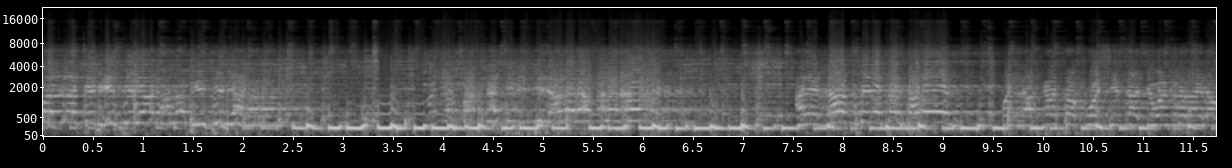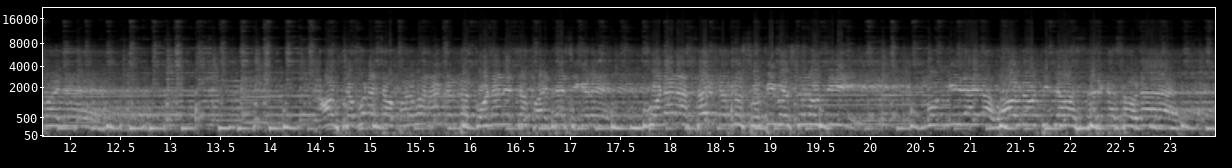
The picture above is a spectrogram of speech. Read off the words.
मरणाची भीती झाला भीती आढाला मरणाची भीती झाला आम्हाला अरे लाख मिळे तर चालेल पण लाखाचा पोशिंदा जिवंत राहायला पाहिजे. आमच्या कोणाच्या शकुनाच्या परवाना करता कोणाच्या पायथ्याशी गेले कोणाला सर करणं सोपी गोष्ट नव्हती. मुंगी राहायला भाव नव्हती तेव्हा सर कसा होणार?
